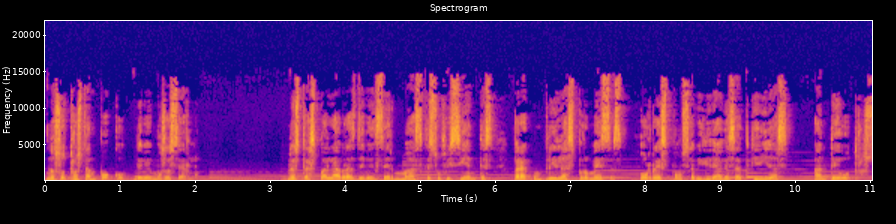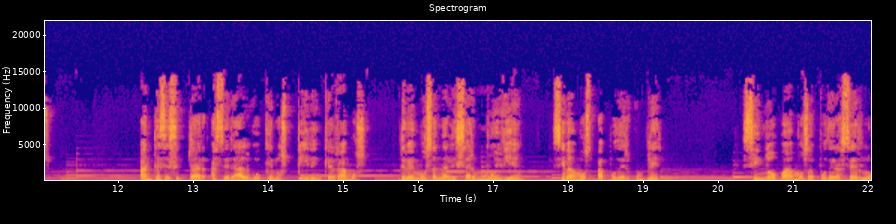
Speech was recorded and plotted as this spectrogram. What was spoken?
nosotros tampoco debemos hacerlo. Nuestras palabras deben ser más que suficientes para cumplir las promesas o responsabilidades adquiridas ante otros. Antes de aceptar hacer algo que nos piden que hagamos, debemos analizar muy bien si vamos a poder cumplir. Si no vamos a poder hacerlo,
